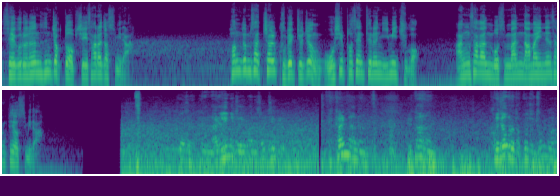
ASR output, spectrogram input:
3그루는 흔적도 없이 사라졌습니다. 황금사철 900주 중 50%는 이미 죽어 앙상한 모습만 남아있는 상태였습니다. 그래서 날림이죠 이건 솔직히 비탈면은 일단은 거적으로도 꾸준히 통과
